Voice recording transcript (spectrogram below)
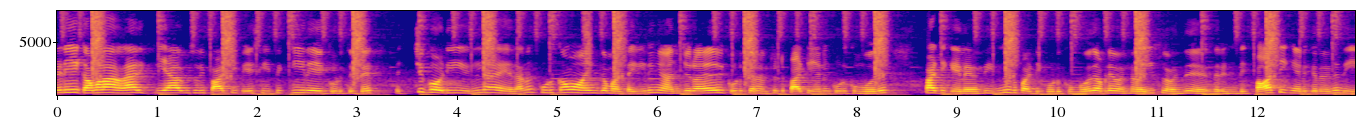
ரெடி கமலா நல்லா இருக்கியா? அப்படின்னு சொல்லி பாட்டி பேசிட்டு கீரையை கொடுத்துட்டு வச்சுக்கோடி இல்லை எதானு கொடுக்காம வாங்கிக்க மாட்டேன். இருங்க அஞ்சு ரூபாய் கொடுக்குறேன்னு சொல்லிட்டு பாட்டி எனக்கு கொடுக்கும்போது பாட்டி கையில் வந்து இன்னொரு பாட்டி கொடுக்கும்போது அப்படியே வந்து லைஃப்பில் வந்து இந்த ரெண்டு பாட்டிங்க இருக்கிறது வந்து இந்த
